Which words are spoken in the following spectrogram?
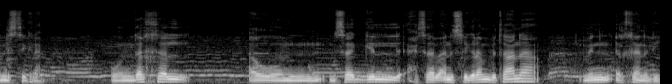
انستجرام وندخل أو نسجل حساب انستجرام بتاعنا من الخانة دي.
